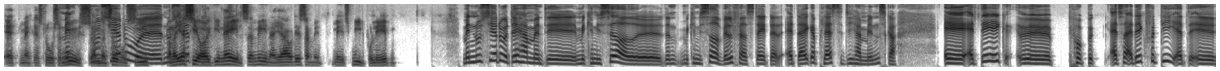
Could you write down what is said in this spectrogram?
at man kan slå sig Men løs, som man så må du, sige. Og når jeg siger original, så mener jeg jo det som et, med et smil på læben. Men nu siger du jo det her med det mekaniserede, øh, den mekaniserede velfærdsstat, at, at der ikke er plads til de her mennesker. Øh, er det ikke øh, på, altså er det ikke fordi, at øh,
